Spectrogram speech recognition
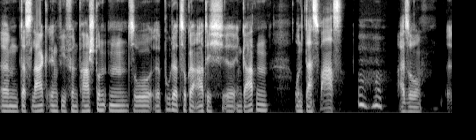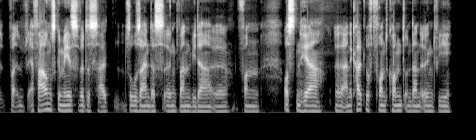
Ähm, das lag irgendwie für ein paar Stunden so äh, puderzuckerartig äh, im Garten und das war's. Mhm. Also äh, erfahrungsgemäß wird es halt so sein, dass irgendwann wieder äh, von Osten her äh, eine Kaltluftfront kommt und dann irgendwie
